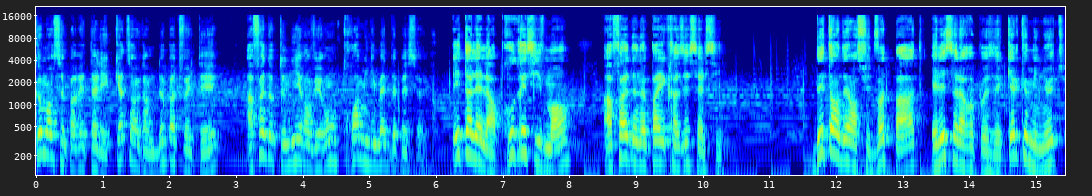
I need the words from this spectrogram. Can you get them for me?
Commencez par étaler 400 g de pâte feuilletée afin d'obtenir environ 3 mm d'épaisseur. Étalez-la progressivement afin de ne pas écraser celle-ci. Détendez ensuite votre pâte et laissez-la reposer quelques minutes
